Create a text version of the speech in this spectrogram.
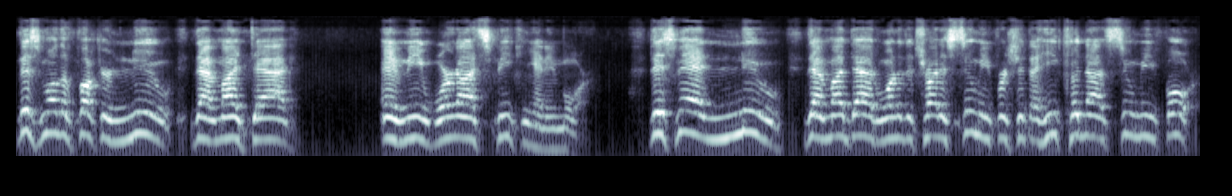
This motherfucker knew that my dad and me were not speaking anymore. This man knew that my dad wanted to try to sue me for shit that he could not sue me for.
